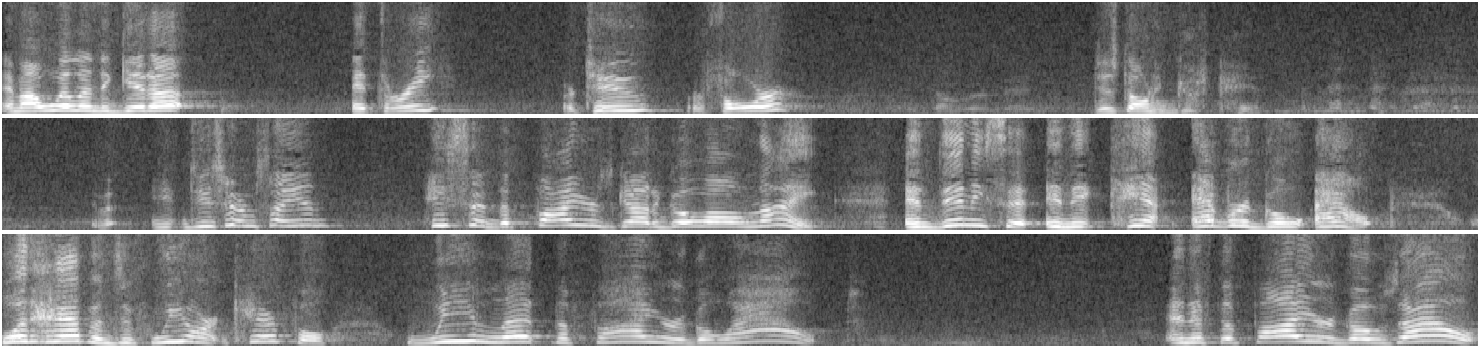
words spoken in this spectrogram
Am I willing to get up at 3 or 2 or 4? Just don't even go to bed. Do you see what I'm saying? He said the fire's got to go all night. And then he said, and it can't ever go out. What happens if we aren't careful? We let the fire go out. And if the fire goes out,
